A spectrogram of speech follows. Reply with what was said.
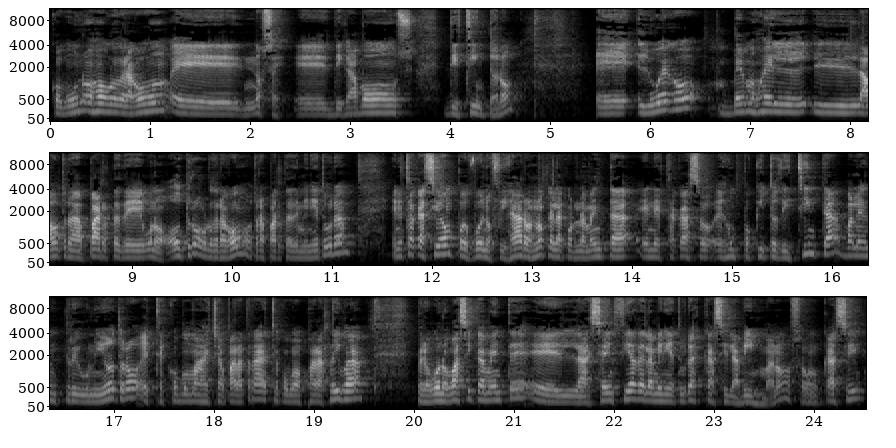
como un ojo dragón, eh, no sé, digamos, distinto, ¿no? Eh, luego vemos la otra parte de, bueno, otro dragón, otra parte de miniatura. En esta ocasión, pues bueno, fijaros, ¿no? Que la cornamenta en este caso es un poquito distinta, ¿vale? Entre uno y otro. Este es como más hecha para atrás, este es como más para arriba. Pero bueno, básicamente eh, la esencia de la miniatura es casi la misma, ¿no? Son casi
